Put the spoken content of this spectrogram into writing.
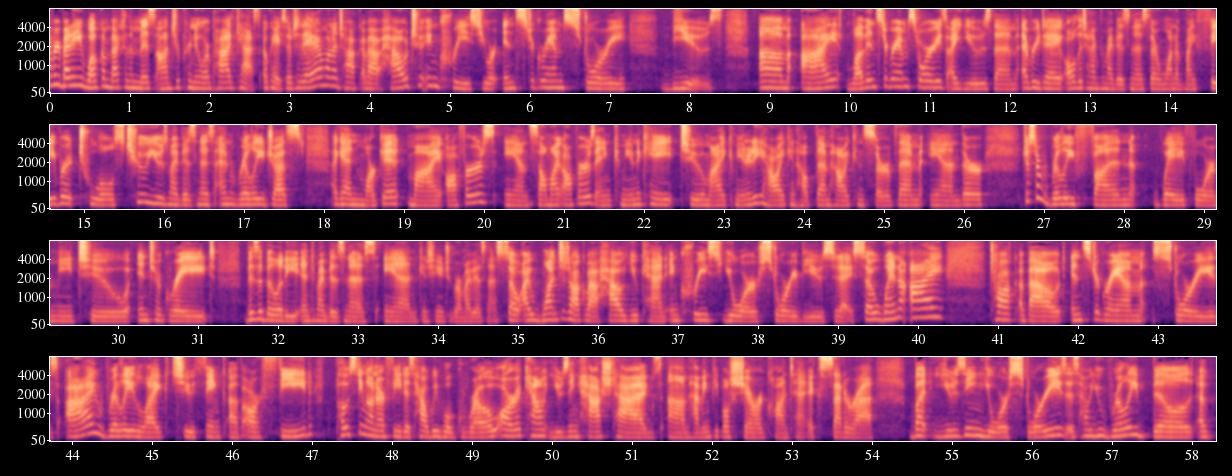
everybody. Welcome back to the Miss Entrepreneur podcast. Okay, so today I want to talk about how to increase your Instagram story views. Um, I love Instagram stories. I use them every day, all the time for my business. They're one of my favorite tools to use my business and really just, again, market my offers and sell my offers and communicate to my community how I can help them, how I can serve them. And they're just a really fun way for me to integrate visibility into my business and continue to grow my business. So, I want to talk about how you can increase your story views today. So, when I talk about Instagram stories, I really like to think of our feed. Posting on our feed is how we will grow our account using hashtags, um, having people share our content, etc. But using your stories is how you really build a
